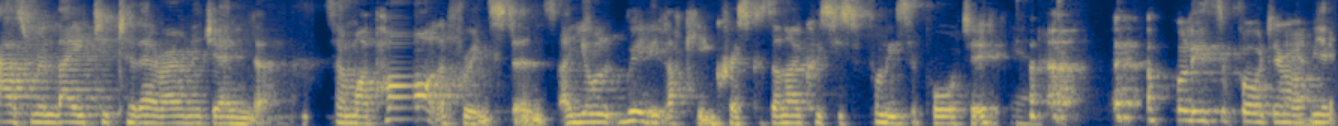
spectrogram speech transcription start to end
as related to their own agenda. So my partner, for instance, and you're really lucky in Chris because I know Chris is fully supportive. Yeah. fully supportive yeah. of you.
